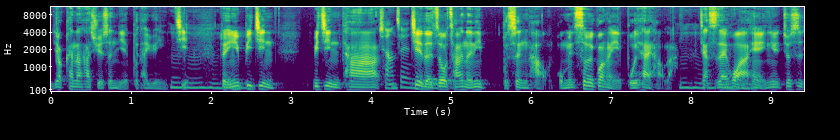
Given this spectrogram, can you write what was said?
要看到他学生也不太愿意借，对，因为毕竟毕竟他借了之后偿还能力不是很好，我们社会观感也不会太好啦。讲、实在话，嘿，因为就是。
